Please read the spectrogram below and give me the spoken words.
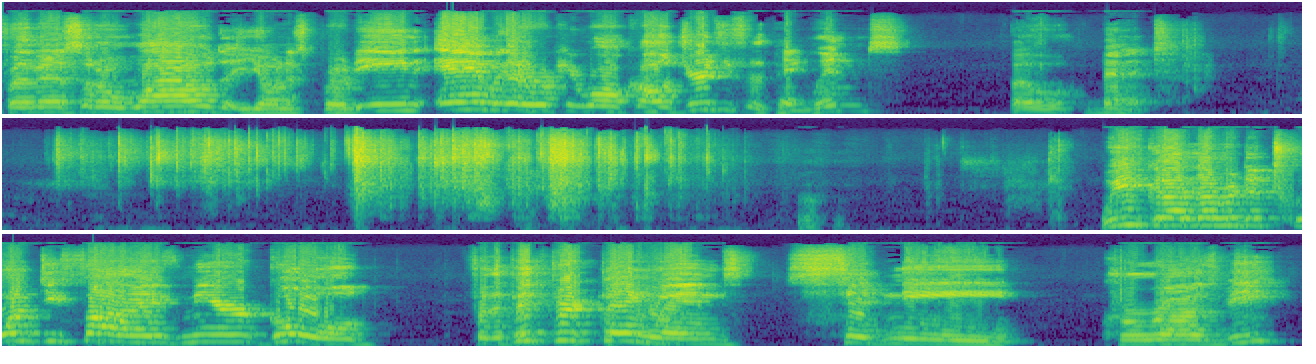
For the Minnesota Wild, Jonas Brodin. And we got a rookie roll call jersey for the Penguins, Beau Bennett. We've got number to 25, Mirror Gold, for the Pittsburgh Penguins, Sidney Crosby.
